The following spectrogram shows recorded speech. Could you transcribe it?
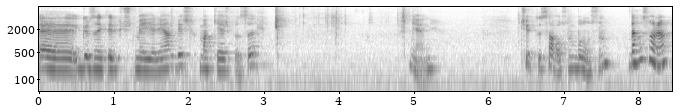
e, gözenekleri küçültmeye yarayan bir makyaj bazı. Yani çıktı sağ olsun bulunsun. Daha sonra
